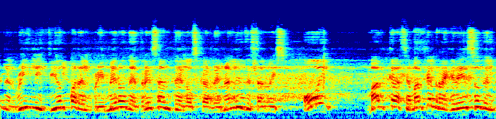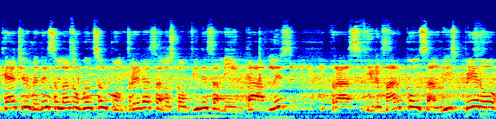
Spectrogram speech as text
en el Wrigley Field para el primero de tres ante los Cardenales de San Luis. Hoy marca, se marca el regreso del catcher venezolano Wilson Contreras a los confines amigables tras firmar con San Luis, pero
